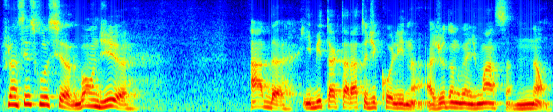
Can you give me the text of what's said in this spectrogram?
Francisco Luciano, bom dia. ADA e bitartarato de colina ajuda no ganho de massa? Não.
